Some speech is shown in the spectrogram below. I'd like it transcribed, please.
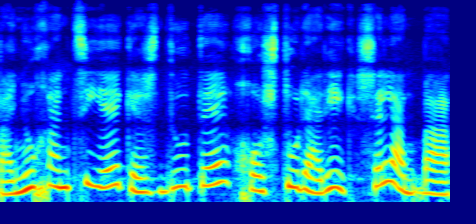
bainu jantziek ez dute josturarik. Zelan, ba,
